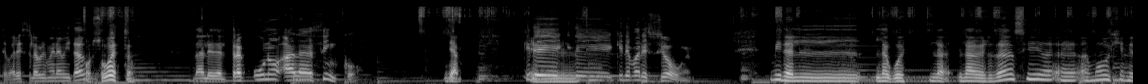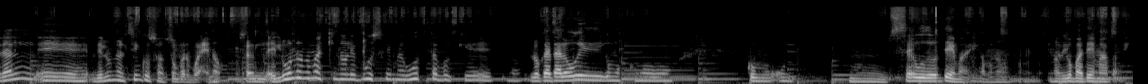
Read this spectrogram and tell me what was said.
¿Te parece la primera mitad? Por supuesto. Dale, del track 1 a la 5. Ya. ¿Qué te, ¿qué te, pareció, güey? Mira, la, la, verdad, sí, a, modo general, eh, del 1 al 5 son súper buenos. O sea, el 1 nomás que no le puse me gusta porque lo catalogué, digamos, como, como un, pseudo tema, digamos, no, no, digo para tema para mí.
